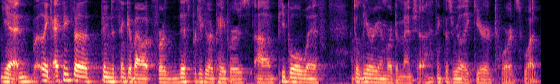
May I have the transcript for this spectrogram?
Yeah, and like I think the thing to think about for this particular paper is um, people with delirium or dementia. I think this really geared towards what.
